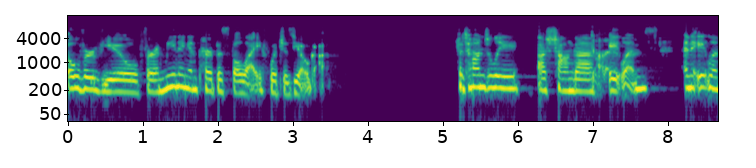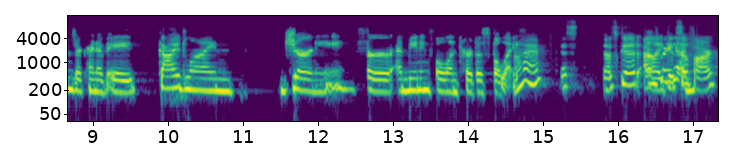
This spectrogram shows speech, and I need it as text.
overview for a meaning and purposeful life, which is yoga. Patanjali Ashtanga, eight limbs. And the eight limbs are kind of a guideline journey for a meaningful and purposeful life. Okay. That's that's good. Sounds I like it good. so far.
